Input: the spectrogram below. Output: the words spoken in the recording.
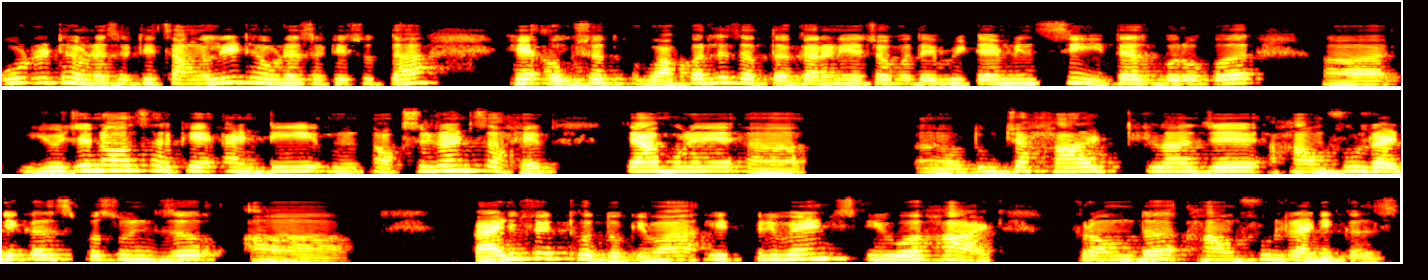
गुड ठेवण्यासाठी चांगली ठेवण्यासाठी सुद्धा हे औषध वापरले जातं. कारण याच्यामध्ये व्हिटॅमिन सी त्याचबरोबर युजेनॉल सारखे अँटी ऑक्सिडंट्स आहेत. त्यामुळे तुमच्या हार्टला जे हार्मफुल रॅडिकल्सपासून जो बॅड इफेक्ट होतो किंवा it prevents your heart from the harmful radicals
